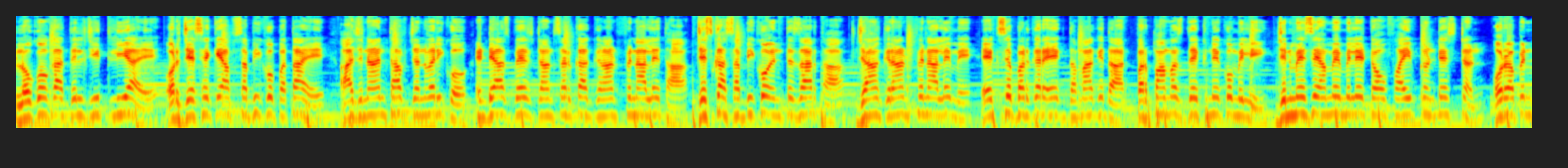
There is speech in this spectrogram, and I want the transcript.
लोगों का दिल जीत लिया है। और जैसे की आप सभी को पता है, आज नाइन्थ ऑफ़ जनवरी को इंडिया बेस्ट डांसर का ग्रांड फिनाले था। जिसका सभी को इंतज़ार था, जहाँ ग्रांड फिनाले में एक से बढ़कर एक धमाकेदार परफॉर्मेंस देखने को मिली, जिनमें से हमें मिले टॉप फाइव कंटेस्टेंट और अब इन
